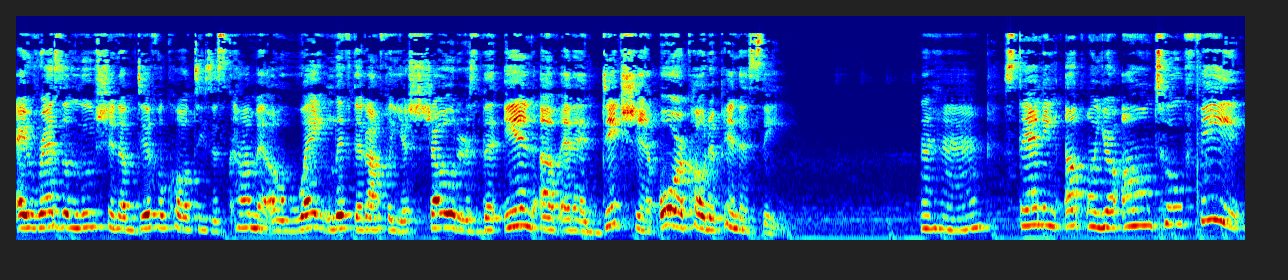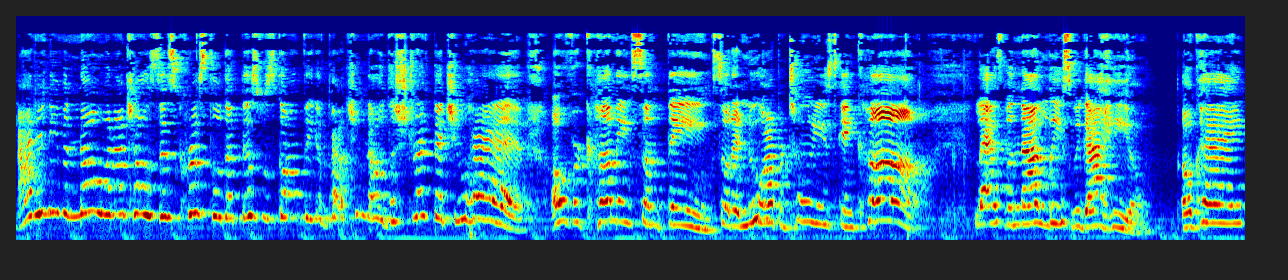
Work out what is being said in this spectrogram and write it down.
a resolution of difficulties is coming, a weight lifted off of your shoulders, the end of an addiction or codependency. Mm-hmm. Standing up on your own two feet. I didn't even know when I chose this crystal that this was going to be about, you know, the strength that you have, overcoming some things so that new opportunities can come. Last but not least, we got heal. Okay?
